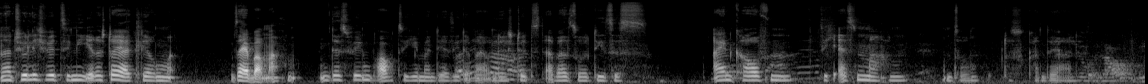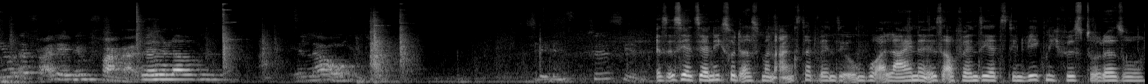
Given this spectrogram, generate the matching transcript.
Natürlich wird sie nie ihre Steuererklärung selber machen. Deswegen braucht sie jemanden, der sie dabei unterstützt. Aber so dieses Einkaufen, sich Essen machen und so, das kann sie ja alles. Lauft ihr oder fahrt ihr mit dem Fahrrad? Ja, wir laufen. Ihr lauft. Es ist jetzt ja nicht so, dass man Angst hat, wenn sie irgendwo alleine ist, auch wenn sie jetzt den Weg nicht wüsste oder so.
